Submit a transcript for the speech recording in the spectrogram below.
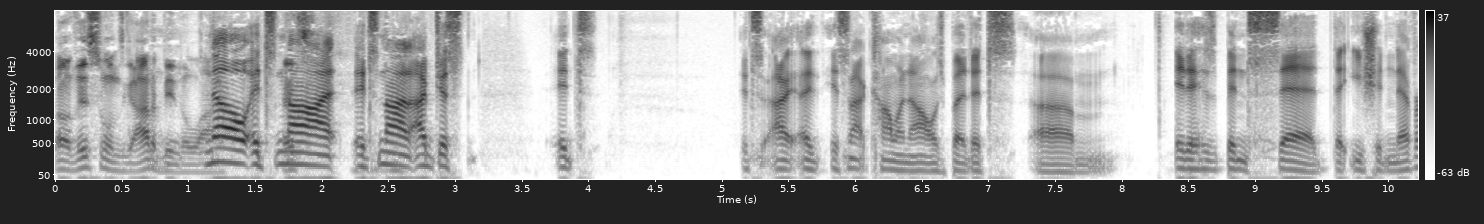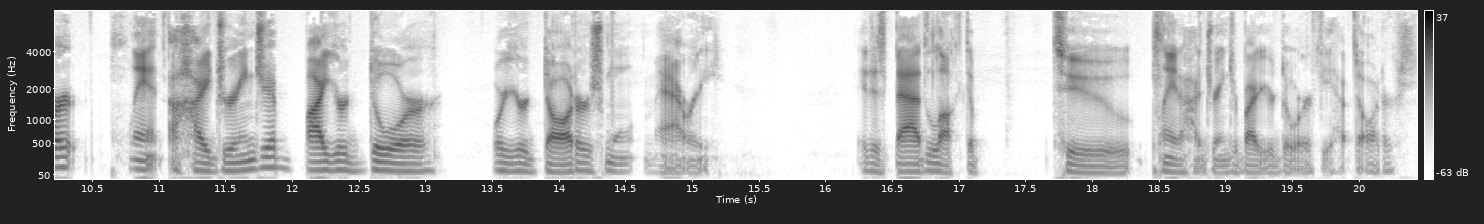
Oh, this one's got to be the lie. no, it's That's- not, it's not, I'm just, it's, it's, I, I, it's not common knowledge, but it's, um, it has been said that you should never plant a hydrangea by your door or your daughters won't marry. It is bad luck to to plant a hydrangea by your door if you have daughters.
